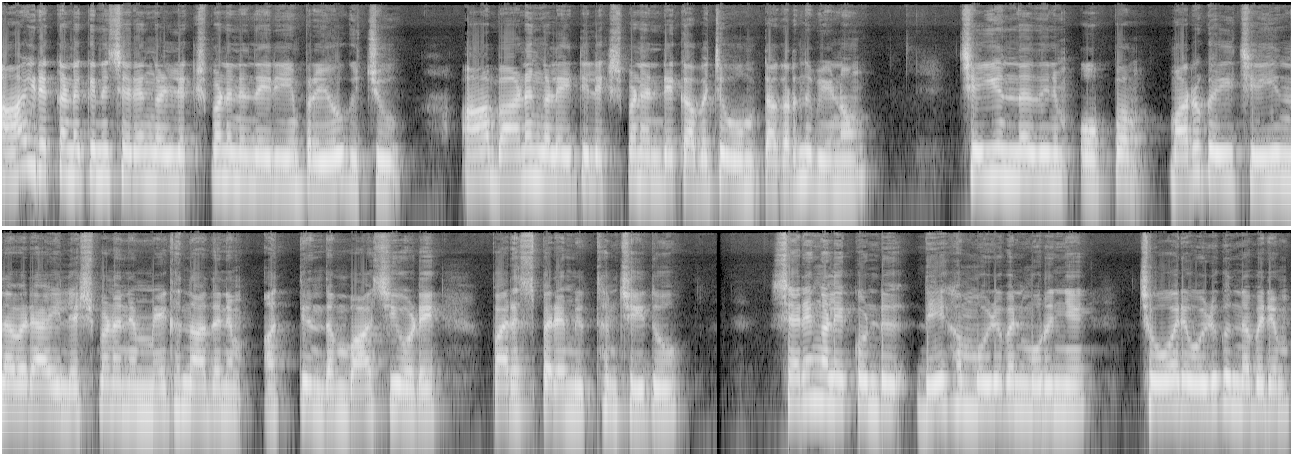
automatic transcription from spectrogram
ആയിരക്കണക്കിന് ശരങ്ങൾ ലക്ഷ്മണന് നേരെയും പ്രയോഗിച്ചു. ആ ബാണങ്ങളേറ്റ് ലക്ഷ്മണന്റെ കവചവും തകർന്നു വീണു. ചെയ്യുന്നതിനും ഒപ്പം മറുകൈ ചെയ്യുന്നവരായി ലക്ഷ്മണനും മേഘനാഥനും അത്യന്തം വാശിയോടെ പരസ്പരം യുദ്ധം ചെയ്തു. ശരങ്ങളെക്കൊണ്ട് ദേഹം മുഴുവൻ മുറിഞ്ഞ് ചോര ഒഴുകുന്നവരും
